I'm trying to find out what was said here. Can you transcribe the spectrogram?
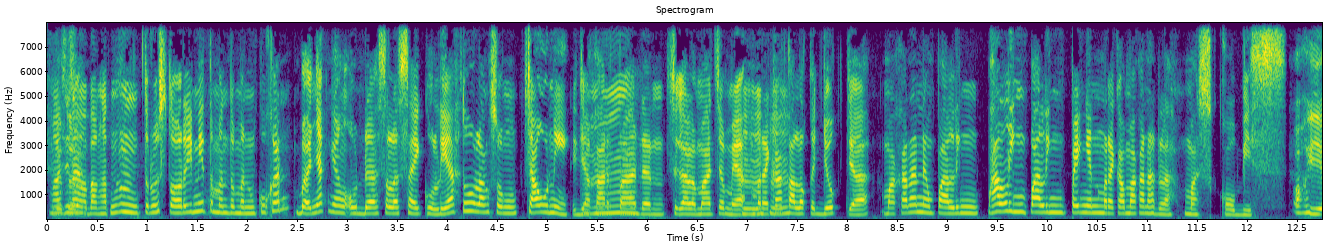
Mahasiswa Nah, banget. mm, true story ini teman-temanku kan banyak yang udah selesai kuliah tuh langsung cau nih ke Jakarta dan segala macam ya. Hmm, Mereka hmm. kalau ke Jogja, makanan yang paling paling paling pengen mereka makan adalah mas kobis. Oh iya.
